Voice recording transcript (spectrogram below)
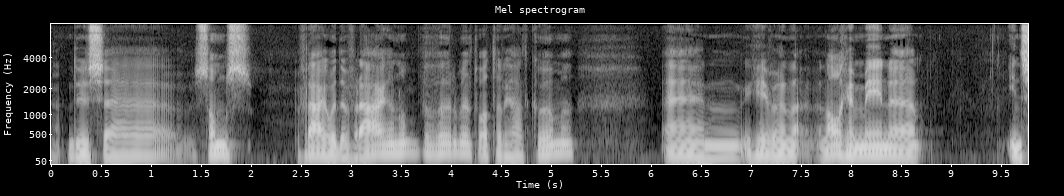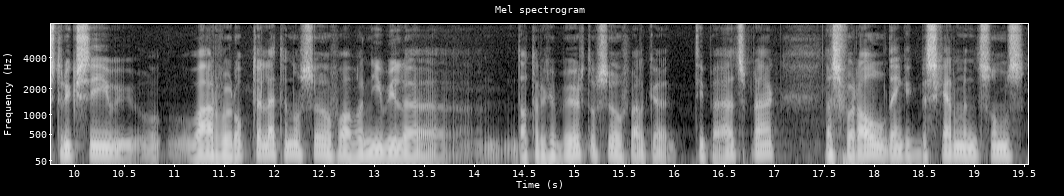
Ja. Dus uh, soms vragen we de vragen op, bijvoorbeeld, wat er gaat komen. En geven een, een algemene instructie waarvoor op te letten of zo, of wat we niet willen dat er gebeurt of zo, of welke type uitspraak. Dat is vooral, denk ik, beschermend soms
